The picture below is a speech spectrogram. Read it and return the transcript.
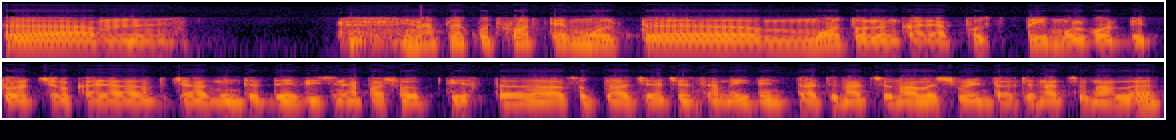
Uh, Mi-a plăcut foarte mult uh, modul în care a pus primul vorbitor, cel care aducea aminte de viziunea pașotistă asupra ceea ce înseamnă identitate națională și unitate națională.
